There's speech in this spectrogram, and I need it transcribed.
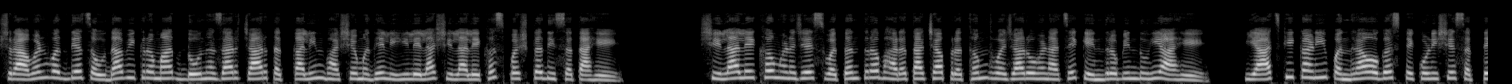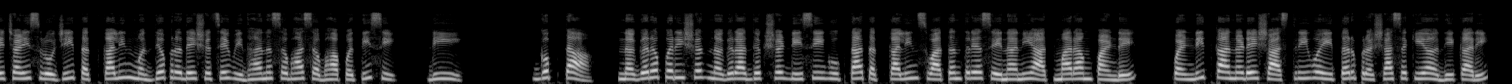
श्रावणवद्य चौदा विक्रमात दोन हजार चार तत्कालीन भाषेमध्ये लिहिलेला शिलालेख स्पष्ट दिसत आहे. शिलालेख म्हणजे स्वतंत्र भारताच्या प्रथम ध्वजारोहणाचे केंद्रबिंदूही आहे. याच ठिकाणी पंधरा ऑगस्ट एकोणीसशे सत्तेचाळीस रोजी तत्कालीन मध्य प्रदेशचे विधानसभा सभापती सी. डी. गुप्ता नगरपरिषद नगराध्यक्ष डी. सी. गुप्ता तत्कालीन स्वातंत्र्य सेनानी आत्माराम पांडे पंडित कानडे शास्त्री व इतर प्रशासकीय अधिकारी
